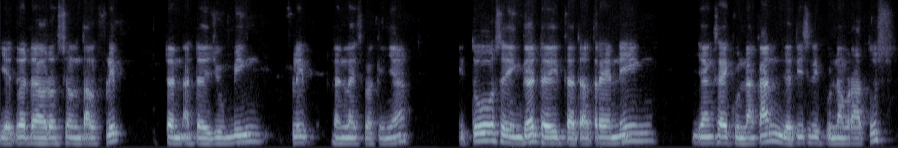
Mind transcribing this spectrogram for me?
yaitu ada horizontal flip, dan ada zooming, flip, dan lain sebagainya. Itu sehingga dari data training yang saya gunakan menjadi 1600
